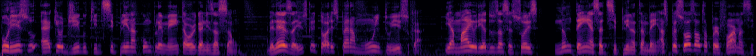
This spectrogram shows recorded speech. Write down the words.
Por isso é que eu digo que disciplina complementa a organização. Beleza? E o escritório espera muito isso, cara. E a maioria dos assessores não tem essa disciplina também. As pessoas alta performance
